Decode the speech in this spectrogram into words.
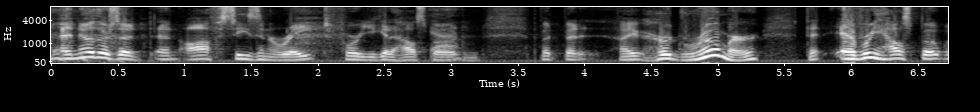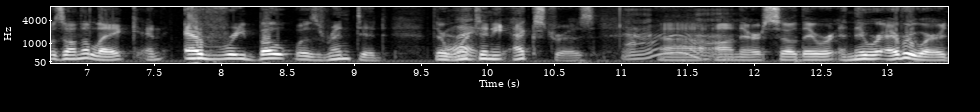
I know there's a an off season rate for you get a houseboat, Yeah. and, but but I heard rumor that every houseboat was on the lake and every boat was rented. There weren't any extras uh, Ah. on there, so they were and they were everywhere.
